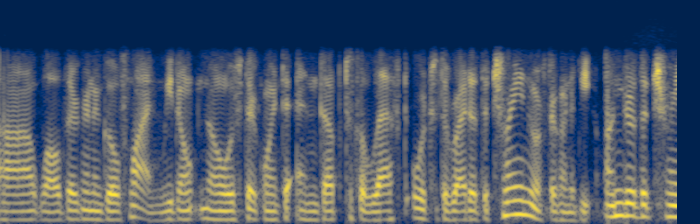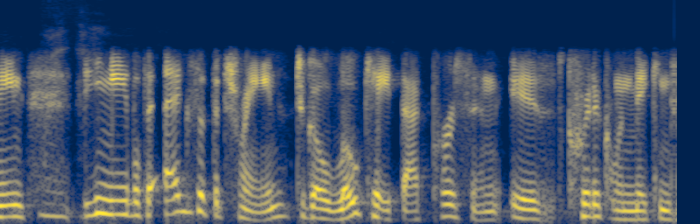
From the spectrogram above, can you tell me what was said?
uh, well, they're going to go flying. We don't know if they're going to end up to the left or to the right of the train or if they're going to be under the train. Right. Being able to exit the train to go locate that person is critical in making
